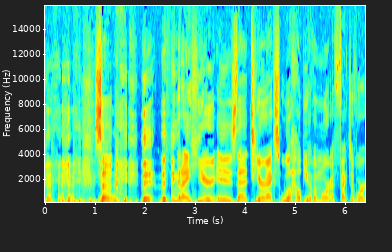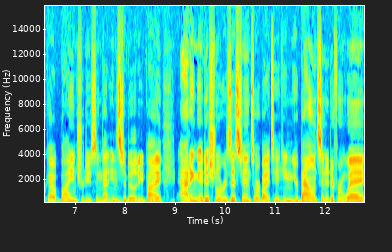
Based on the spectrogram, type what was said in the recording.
so, the the thing that I hear is that TRX will help you have a more effective workout by introducing that mm-hmm. instability, mm-hmm. by adding additional resistance, or by taking mm-hmm. your balance in a different way.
